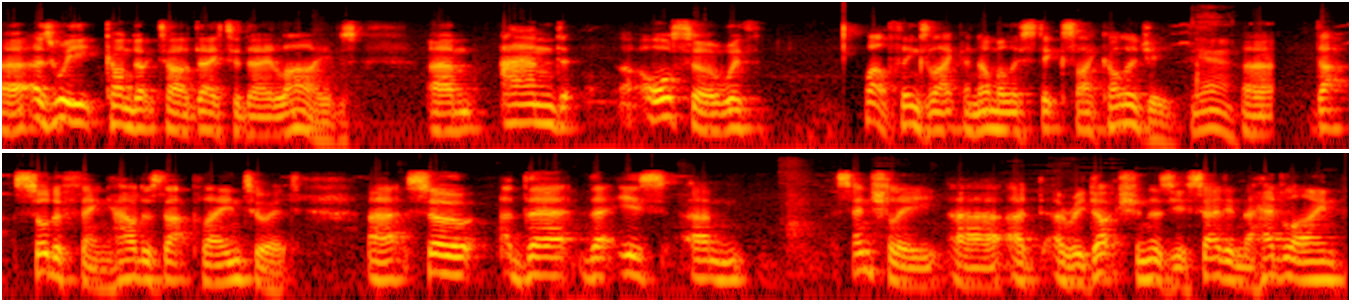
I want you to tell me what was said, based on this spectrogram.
uh, as we conduct our day-to-day lives? Um, and also with well, things like anomalistic psychology. Yeah. Uh, that sort of thing. How does that play into it? Uh, so there, there is um, essentially uh, a, a, reduction, as you said in the headline,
